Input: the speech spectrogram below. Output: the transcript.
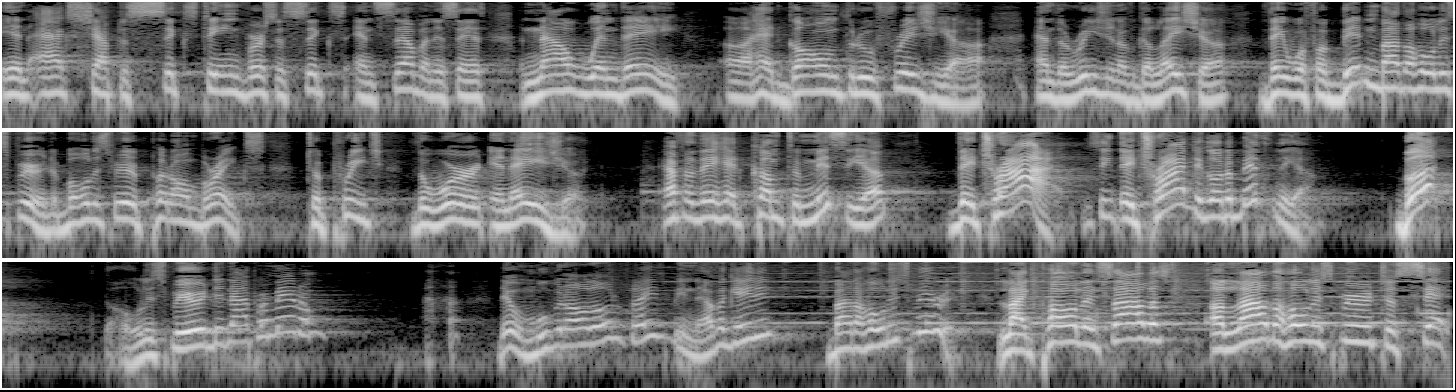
In Acts chapter 16, verses 6 and 7, it says, Now when they uh, had gone through Phrygia and the region of Galatia, they were forbidden by the Holy Spirit. The Holy Spirit put on brakes to preach the word in Asia. After they had come to Mysia, they tried. You see, they tried to go to Bithynia. But the Holy Spirit did not permit them. they were moving all over the place, being navigated by the Holy Spirit. Like Paul and Silas, allow the Holy Spirit to set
